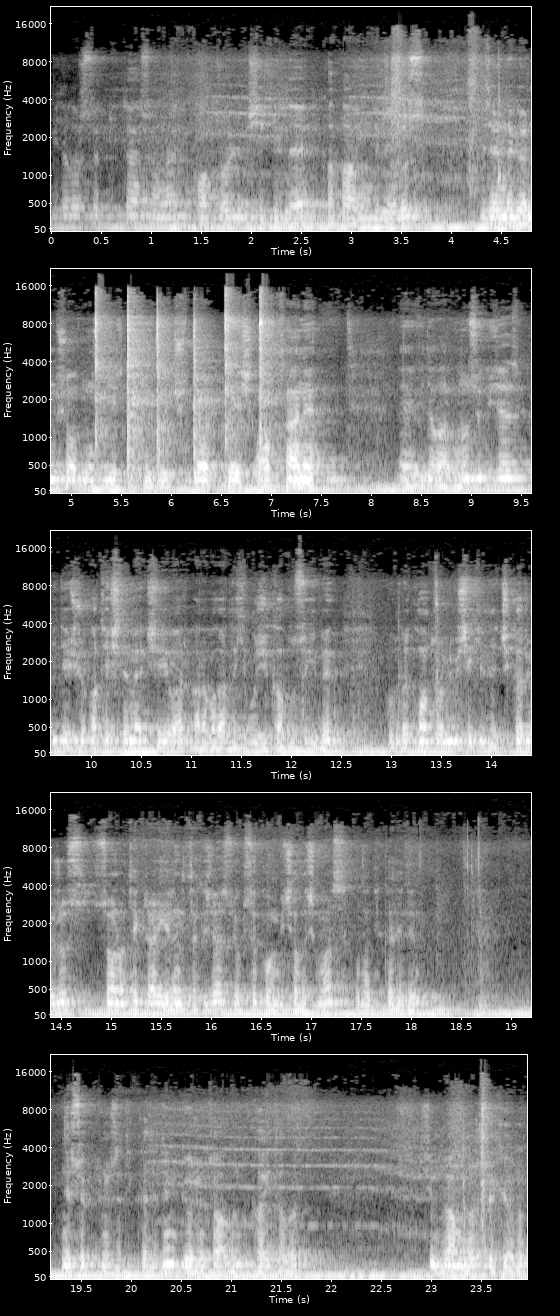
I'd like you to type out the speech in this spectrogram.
Vidaları söktükten sonra kontrollü bir şekilde kapağı indiriyoruz. Üzerinde görmüş olduğunuz 1, 2, 3, 4, 5, 6 tane e, vida var. Bunu sökeceğiz. Bir de şu ateşleme şeyi var. Arabalardaki buji kablosu gibi. Bunu da kontrollü bir şekilde çıkarıyoruz. Sonra tekrar yerine takacağız. Yoksa kombi çalışmaz. Buna dikkat edin. Ne söktüğünüze dikkat edin. Görüntü alın, kayıt alın. Şimdi ben bunları söküyorum.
